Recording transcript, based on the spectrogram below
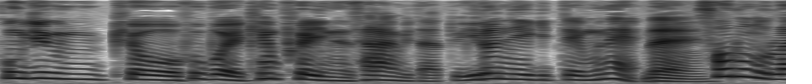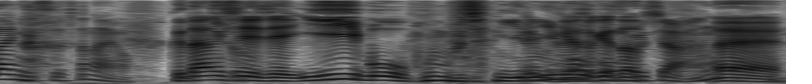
홍준표 후보의 캠프에 있는 사람이다. 또 이런 얘기 때문에 네. 서로 논란이 있었잖아요. 그 당시 그렇죠. 이제 이모 본부장 이름 이 계속해서 본부장. 네,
